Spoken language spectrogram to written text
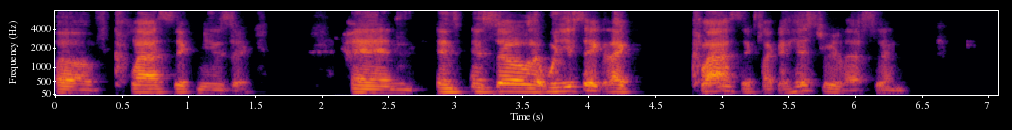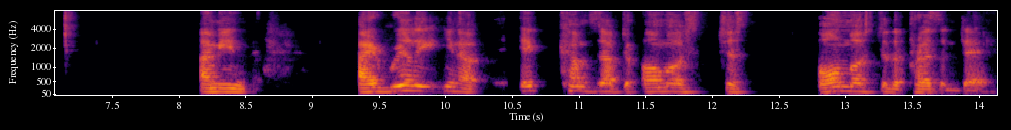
of classic music. And, and, and so when you say like classics, like a history lesson, I mean, I really, you know, it comes up to almost just almost to the present day,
